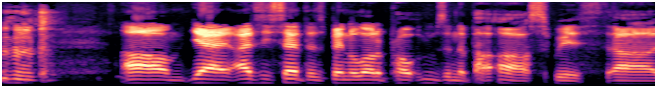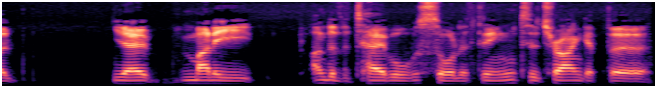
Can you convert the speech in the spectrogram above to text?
hmm Um, yeah, as you said, there's been a lot of problems in the past with, uh, you know, money under the table sort of thing to try and get the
